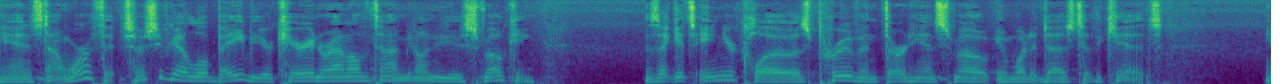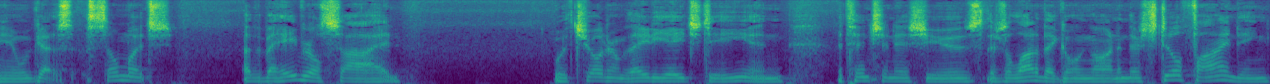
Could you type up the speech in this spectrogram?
And it's not worth it, especially if you've got a little baby you're carrying around all the time. You don't need to do smoking. Because that gets in your clothes, proven third hand smoke and what it does to the kids. And we've got so much of the behavioral side with children with ADHD and attention issues. There's a lot of that going on, and they're still finding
